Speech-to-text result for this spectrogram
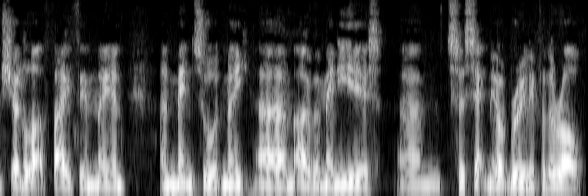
showed a lot of faith in me and and mentored me um, over many years um, to set me up really for the role.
